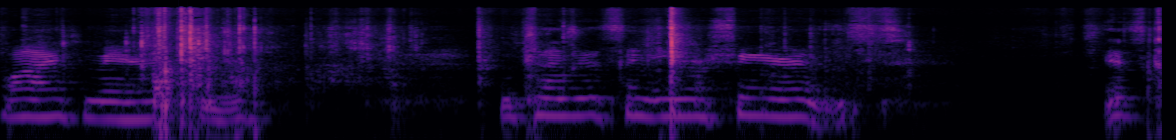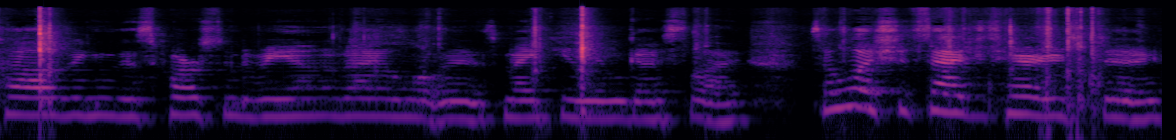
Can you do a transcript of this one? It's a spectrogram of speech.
Why is marriage here? Because it's an interference. It's causing this person to be unavailable and it's making them go slow. So what should Sagittarius do?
